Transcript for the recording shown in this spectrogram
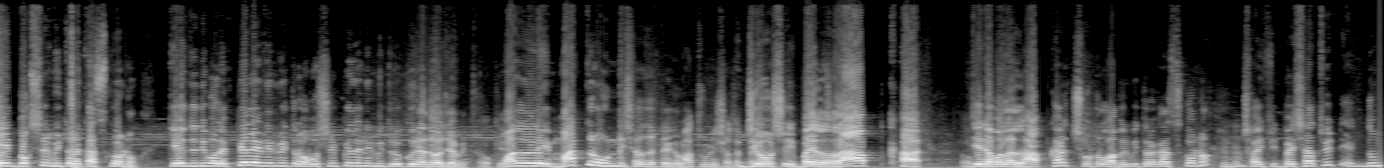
হেড বক্সের ভিতরে কাজ করানো। কেউ যদি বলে প্লেনের ভিতরে অবশ্যই প্লেনের ভিতরে করে দেওয়া যাবে। অনলি মাত্র উনিশ হাজার টাকা। মাত্র 19000 জি অবশ্যই। ভাই লাভ খাট। যেটা বলে লাভ খাট ছোট লাভের ভিতরে কাজ করানো ছয় ফিট বাই সাত ফিট একদম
